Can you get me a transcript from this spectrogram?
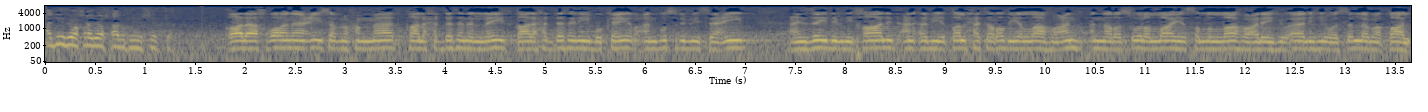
حديثه أخرجه أصحاب الكتب الستة. قال أخبرنا عيسى بن حماد قال حدثنا الليث قال حدثني بكير عن بسر بن سعيد عن زيد بن خالد عن أبي طلحة رضي الله عنه أن رسول الله صلى الله عليه وآله وسلم قال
